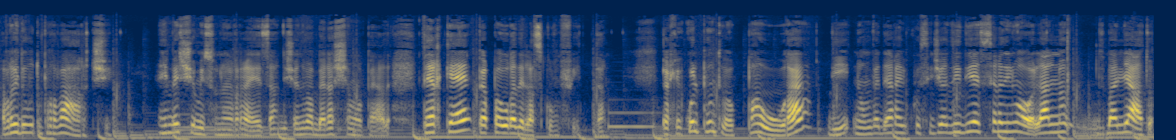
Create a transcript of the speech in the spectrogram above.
avrei dovuto provarci. E invece io mi sono arresa dicendo vabbè lasciamo perdere. Perché? Per paura della sconfitta. Perché a quel punto avevo paura di non vedere questi giorni, di essere di nuovo l'anno sbagliato,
